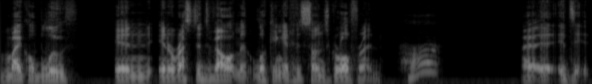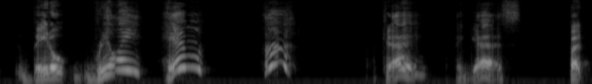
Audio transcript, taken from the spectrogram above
Michael Bluth in, in Arrested Development looking at his son's girlfriend. Her? Uh, it's it, Beto. Really? Him? Huh? Okay, I guess. But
